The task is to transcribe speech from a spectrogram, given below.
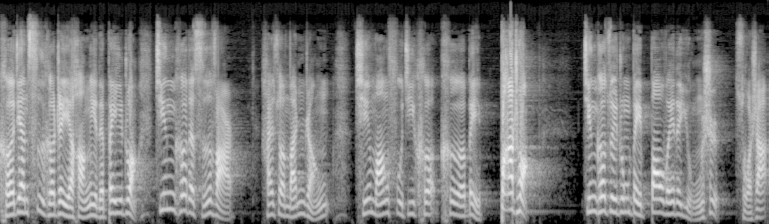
可见刺客这一行业的悲壮。荆轲的死法还算完整，秦王负荆轲，轲被八创，荆轲最终被包围的勇士所杀，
